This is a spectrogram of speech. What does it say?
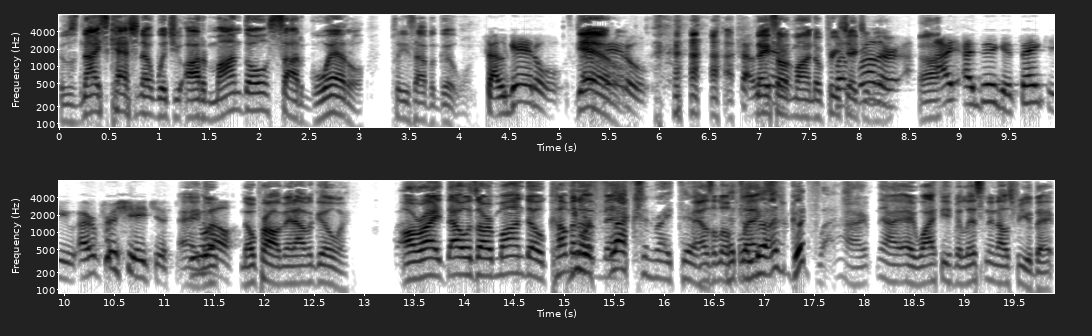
It was nice catching up with you, Armando Salguero. Please have a good one. Salguero. Salguero. Salguero. Thanks, Armando. Appreciate but brother, you, man. Uh, I, I dig it. Thank you. I appreciate you. Hey, Be no, well. No problem, man. Have a good one. All right, that was Armando coming you up. You were flexing right there. That was a little that's flex. A that's a good flex. All right, hey, wifey, if you're listening, that was for you, babe.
